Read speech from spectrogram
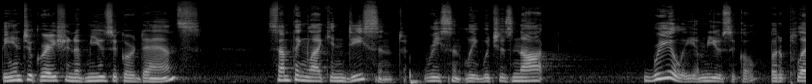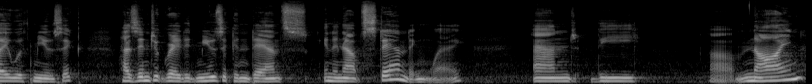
the integration of music or dance. Something like Indecent recently, which is not really a musical, but a play with music, has integrated music and dance in an outstanding way. And the uh, Nine,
